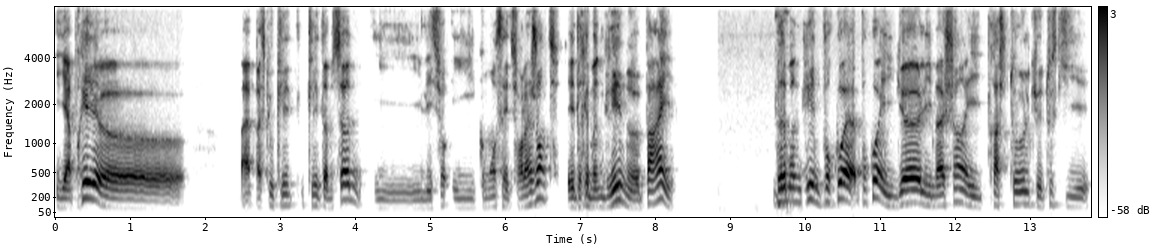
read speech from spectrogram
Et après, euh, bah, parce que Clay, Thompson, il, est sur, il commence à être sur la jante. Et Draymond Green, euh, pareil. Draymond Green, pourquoi, pourquoi il gueule, il machin, il trash talk, tout ce qui.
